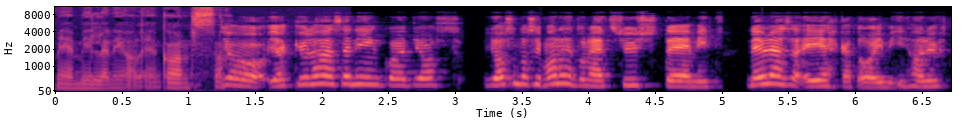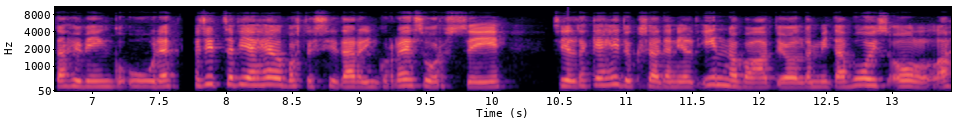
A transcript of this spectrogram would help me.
meidän milleniaalien kanssa. Joo, ja kyllähän se, niin kuin, että jos, jos on tosi vanhentuneet systeemit, ne yleensä ei ehkä toimi ihan yhtä hyvin kuin uudet. Ja sitten se vie helposti sitä niin kuin resurssia siltä kehitykseltä ja niiltä innovaatioilta, mitä voisi olla,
